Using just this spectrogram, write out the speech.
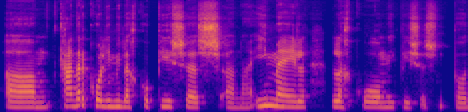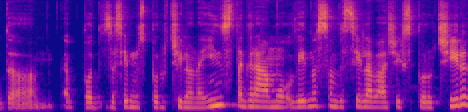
Um, kadarkoli mi lahko pišeš uh, na e-mail, lahko mi pišeš pod, um, pod zasebno sporočilo na Instagramu, vedno sem vesela vaših sporočil.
